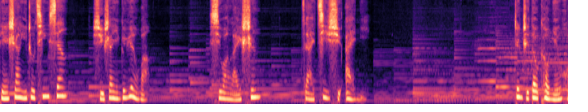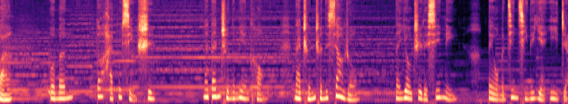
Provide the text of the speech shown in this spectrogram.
点上一炷清香，许上一个愿望，希望来生再继续爱你。正值豆蔻年华，我们都还不醒世，那单纯的面孔。那纯纯的笑容，那幼稚的心灵，被我们尽情的演绎着。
